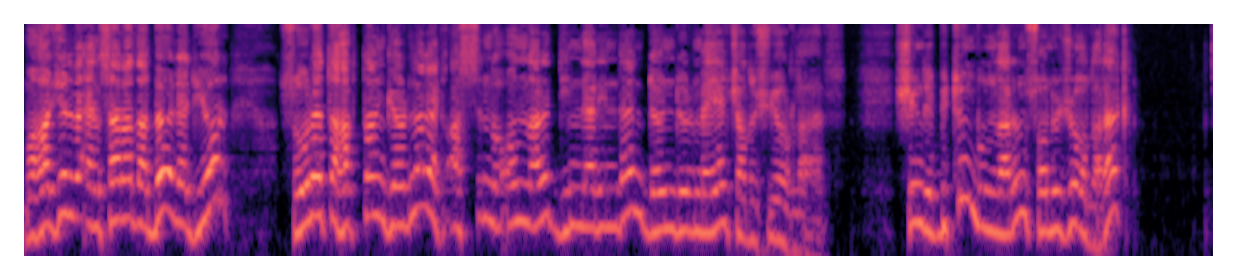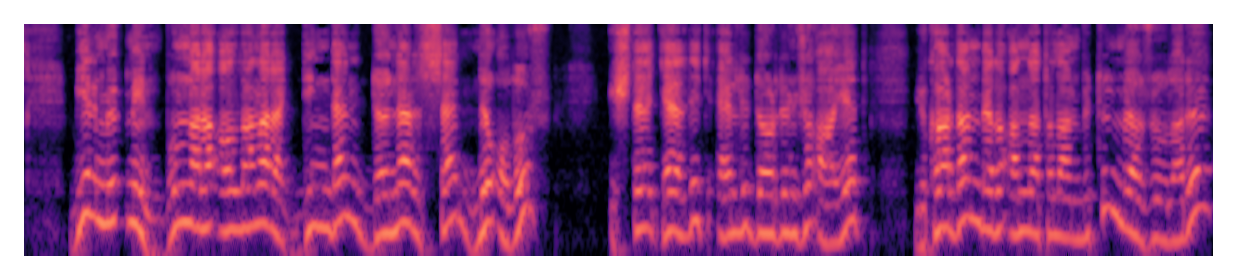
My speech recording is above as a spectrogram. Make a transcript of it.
Muhacir ve ensara da böyle diyor. Sureti haktan görünerek aslında onları dinlerinden döndürmeye çalışıyorlar. Şimdi bütün bunların sonucu olarak bir mümin bunlara aldanarak dinden dönerse ne olur? İşte geldik 54. ayet. Yukarıdan beri anlatılan bütün mevzuları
